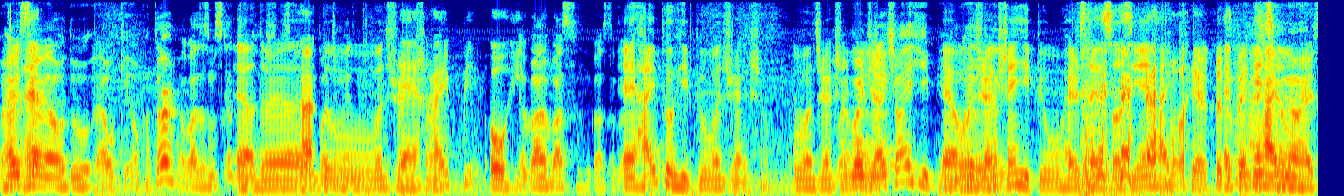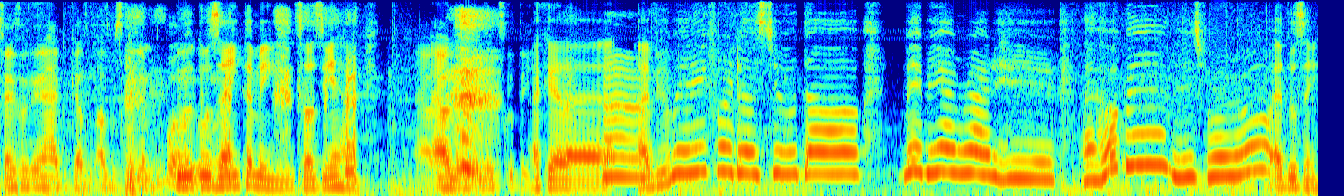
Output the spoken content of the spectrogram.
O Harry Styles é o do. É o, que- é o cantor? Eu gosto das músicas dele. É, do, que esse cara é bom demais, do. One É Direction. hype ou hip? eu gosto, gosto. gosto. É hype ou hip o One Direction? O One Direction. O One Direction é hip. É, o One já, Direction né? é hip, o Harry Styles sozinho é hype. Morreu, É infelizmente. porque- É hype, Não. o Harry Styles sozinho é hype, porque as, as músicas dele é muito boas. O, mano. o Zayn também, sozinho é hype. É, eu não, eu escutei. Aquela. I've been waiting for dust to down. Maybe I'm right here. I hope it is for all. É do Zen.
